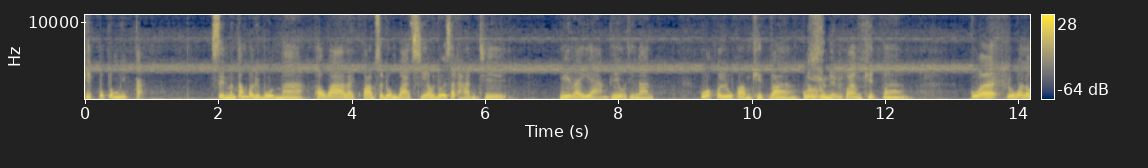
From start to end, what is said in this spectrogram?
คิดปุ๊บต้องรีบกลับศีลมันต้องบริบูรณ์มาก เพราะว่าอะไรความสะดุ้งหวาดเสียวด้วยสถานที่มีหลายอย่างที่อยู่ที่นั่น กลัวคนรู้ความคิดบ้าง กลัวคนเห็นความคิดบ้าง กลัวรู้ว่าเรา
